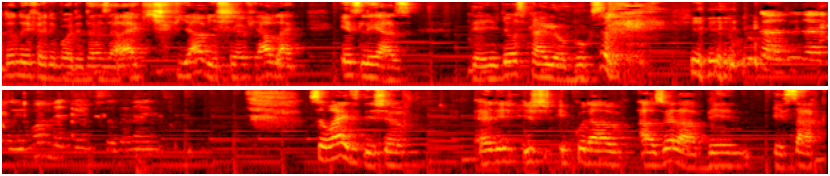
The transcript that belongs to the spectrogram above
I don't know if anybody does that. Like if you have a shelf, you have like eight layers. Then you just carry your books. People can do that too. You want me to disorganized. so why is it a shelf? And it, it, it could have as well have been a sack.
